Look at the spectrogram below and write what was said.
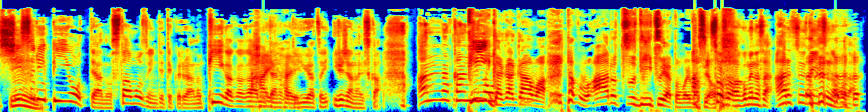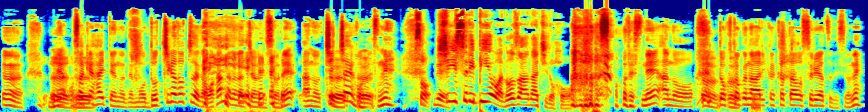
C3PO ってあの、スターウォーズに出てくるあの、P がガガみたいなこと言うやついるじゃないですか。あんな感じ P の。ガガガは多分 R2D2 やと思いますよ。あそうそう、あごめんなさい。R2D2 の方だ。うん。ね、うんお酒入ってるので、もうどっちがどっちだか分かんなくなっちゃうんですよね。あの、ちっちゃい方ですね。そう。で C3PO は野沢那智の方。そうですね。あの、うん独特なあり方をするやつですよね。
